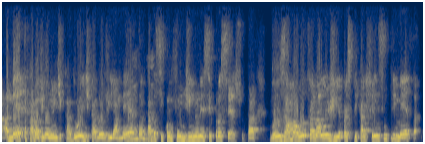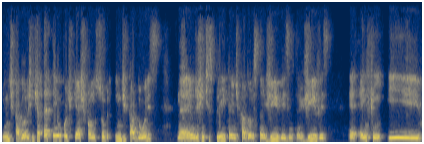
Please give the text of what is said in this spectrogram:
a meta acaba virando um indicador, o indicador vira meta, uhum. acaba se confundindo nesse processo, tá? Vou usar uma outra analogia para explicar a diferença entre meta e indicador. A gente até tem um podcast falando sobre indicadores, né, uhum. onde a gente explica indicadores tangíveis, intangíveis, é, é, enfim, e,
